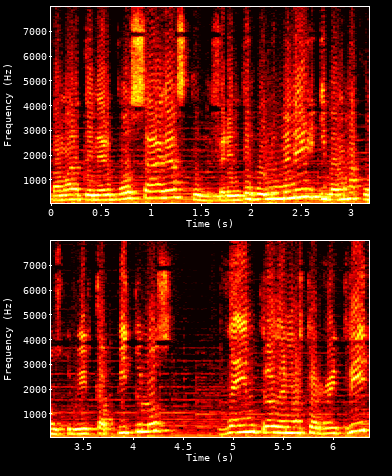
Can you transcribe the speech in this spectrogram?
Vamos a tener dos sagas con diferentes volúmenes y vamos a construir capítulos dentro de nuestro retreat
